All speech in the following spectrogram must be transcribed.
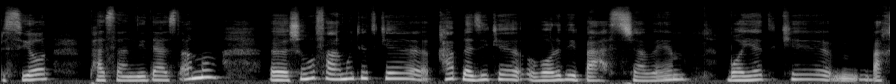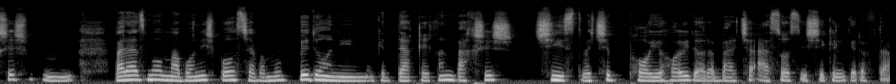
بسیار پسندیده است. اما شما فرمودید که قبل از اینکه وارد بحث شویم باید که بخشش بر از ما مبانیش باز شود ما بدانیم که دقیقا بخشش چیست و چه پایه هایی داره بر چه اساسی شکل گرفته.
